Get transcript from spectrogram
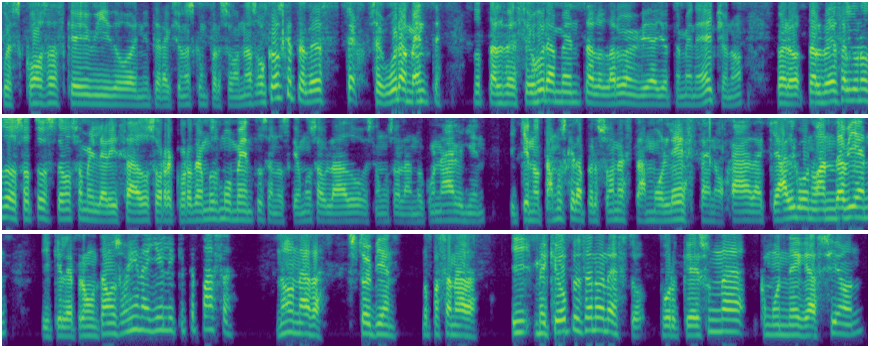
pues cosas que he vivido, en interacciones con personas, o cosas que tal vez, seguramente, no tal vez, seguramente a lo largo de mi vida yo también he hecho, ¿no? Pero tal vez algunos de nosotros estemos familiarizados o recordemos momentos en los que hemos hablado, estamos hablando con alguien y que notamos que la persona está molesta, enojada, que algo no anda bien y que le preguntamos, oye Nayeli, ¿qué te pasa? No, nada, estoy bien, no pasa nada. Y me quedo pensando en esto porque es una como negación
